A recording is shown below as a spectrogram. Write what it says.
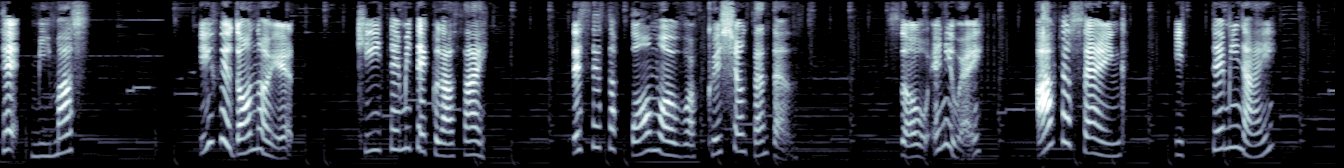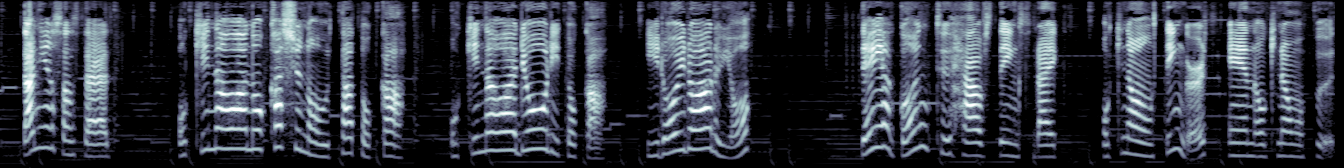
てみます。If you don't know it, 聞いてみてください。This is a form of a question sentence. So anyway, after saying 行ってみない Daniel-san said 沖縄の歌手の歌とか沖縄料理とかいろいろあるよ。They are going to have things like Okinawan singers and Okinawan food.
